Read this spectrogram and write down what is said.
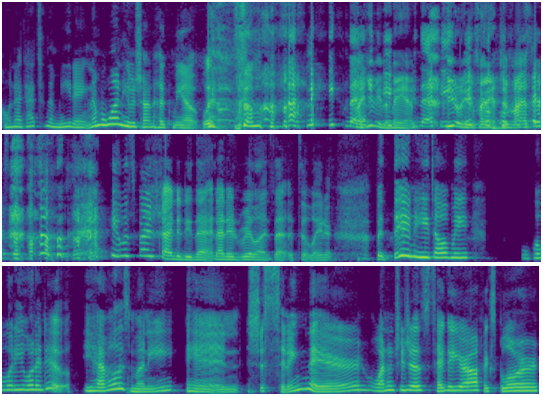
when I got to the meeting, number one, he was trying to hook me up with some money. That like you need a man. you don't need a financial advisor. okay. He was first trying to do that, and I didn't realize that until later. But then he told me, well, what do you want to do? You have all this money and it's just sitting there. Why don't you just take a year off, explore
